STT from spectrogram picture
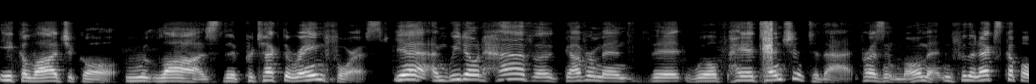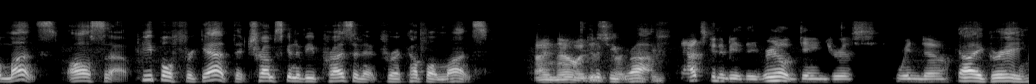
ecological laws that protect the rainforest. Yeah, and we don't have a government that will pay attention to that present moment and for the next couple months also. People forget that Trump's going to be president for a couple months. I know it It's is going to be rough. That's going to be the real dangerous window. I agree.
